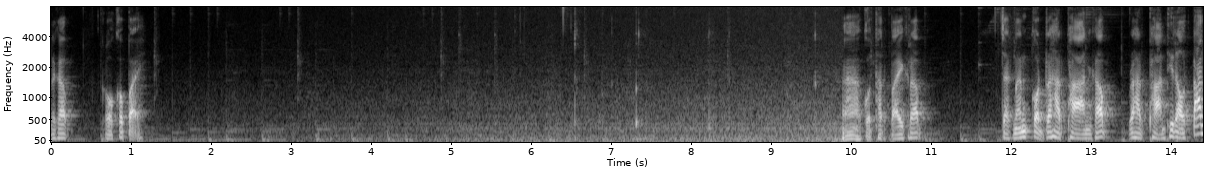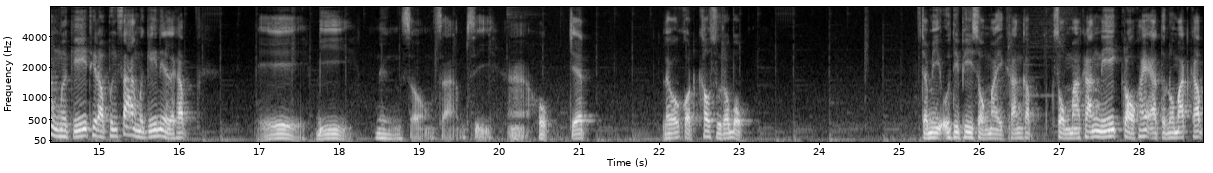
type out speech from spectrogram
นะครับ กรอกเข้าไป กดถัดไปครับ จากนั้นกดรหัสผ่านครับ รหัสผ่านที่เราตั้งเมื่อกี้ที่เราเพิ่งสร้างเมื่อกี้นี่แหละครับ A B 1 2 3 4 5 6 7 แล้วก็กดเข้าสู่ระบบ จะมี OTP ส่งมาอีกครั้งครับ ส่งมาครั้งนี้กรอกให้อัตโนมัติครับ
